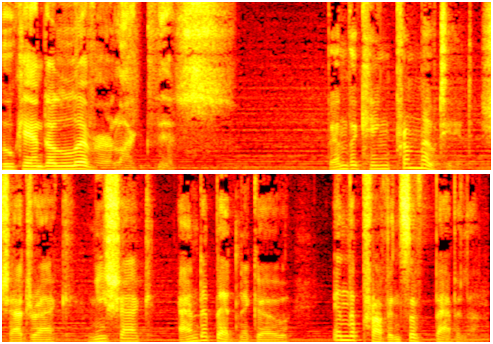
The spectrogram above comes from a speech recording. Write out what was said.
who can deliver like this. Then the king promoted Shadrach, Meshach, and Abednego in the province of Babylon.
